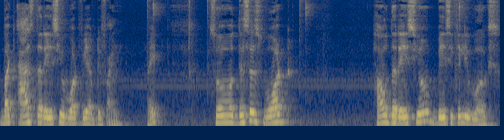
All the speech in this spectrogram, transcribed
but as the ratio what we have defined right? So this is what how the ratio basically works.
